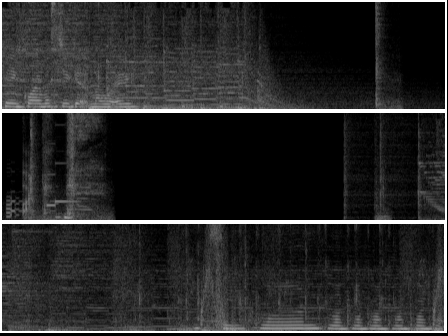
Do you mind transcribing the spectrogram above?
Pink, why must you get in my way? On, come on, come on, come on, come on, come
